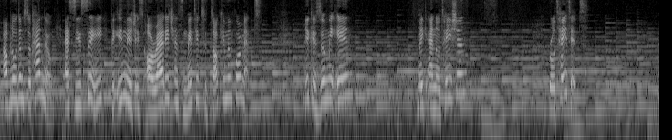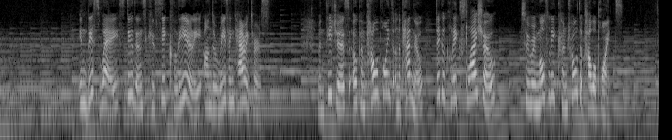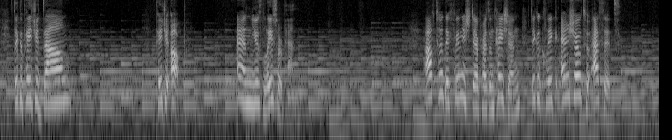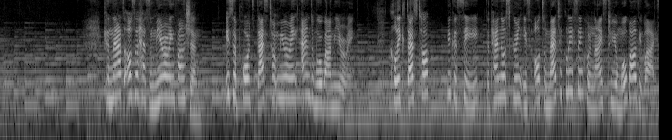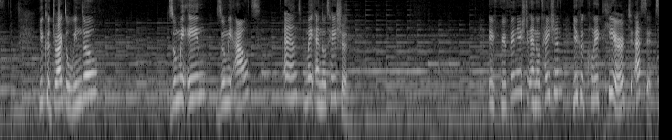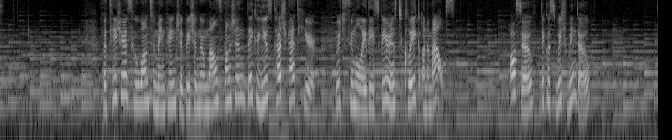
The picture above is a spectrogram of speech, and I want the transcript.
Upload them to the panel. As you see, the image is already transmitted to document format. You can zoom in make annotation, rotate it. In this way, students could see clearly on the written characters. When teachers open PowerPoint on the panel, they could click Slideshow to remotely control the PowerPoint. They could page it down, page it up, and use laser pen. After they finish their presentation, they could click and show to exit. Connect also has a mirroring function. It supports desktop mirroring and mobile mirroring. Click desktop, you could see the panel screen is automatically synchronized to your mobile device. You could drag the window, zoom it in, zoom it out, and make annotation. If you finish the annotation, you could click here to exit. For teachers who want to maintain traditional mouse function, they could use touchpad here, which simulates the experience to click on the mouse. Also, they could switch window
